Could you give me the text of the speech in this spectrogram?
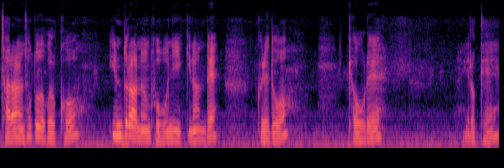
자라는 속도도 그렇고 힘들어하는 부분이 있긴 한데 그래도 겨울에 이렇게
